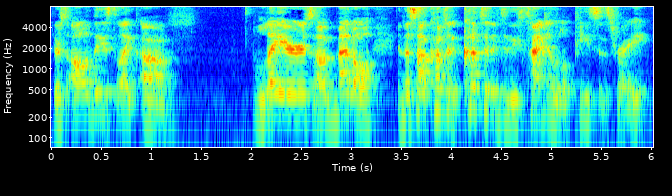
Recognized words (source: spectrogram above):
There's all these like um, layers of metal, and the saw comes and it cuts it into these tiny little pieces, right?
